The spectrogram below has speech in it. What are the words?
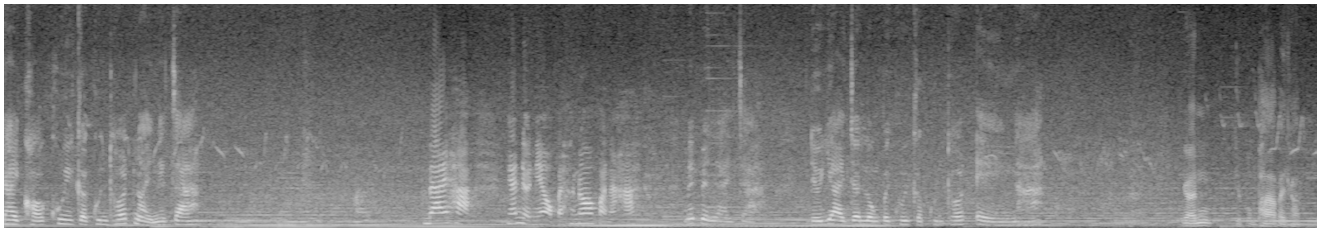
ยายขอคุยกับคุณทศหน่อยนะจ๊ะได้ค่ะ งั้นเดี๋ยวเนี่ยออกไปข้างนอกก่อนนะคะ ไม่เป็นไรจ้ะเดี๋ยวยายจะลงไปคุยกับคุณทศเองนะ งั้นเดี๋ยวผมพาไปครับ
